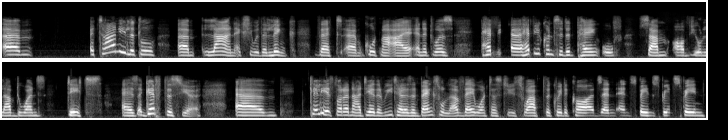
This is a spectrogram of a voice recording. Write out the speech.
um, a tiny little um, line actually with a link that um, caught my eye and it was have uh, have you considered paying off some of your loved ones debts as a gift this year um, clearly it's not an idea that retailers and banks will love. They want us to swipe the credit cards and, and spend, spend, spend,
